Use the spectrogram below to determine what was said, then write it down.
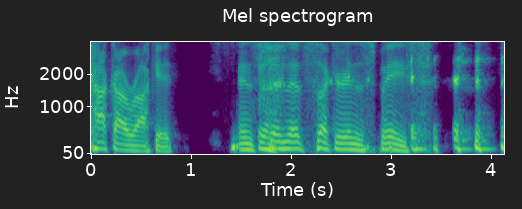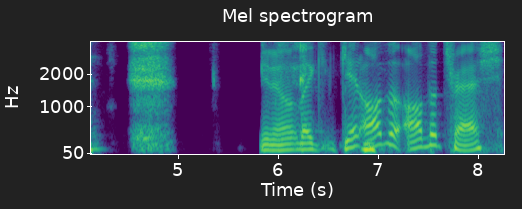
caca rocket and send that sucker into space. You know, like get all the all the trash,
